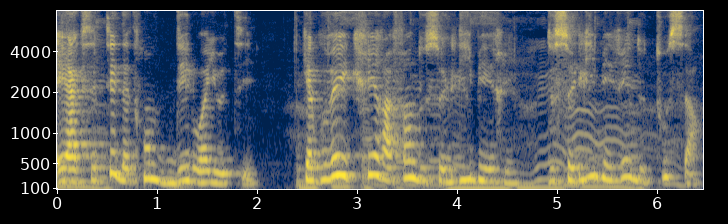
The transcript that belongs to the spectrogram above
et accepter d'être en déloyauté. Qu'elle pouvait écrire afin de se libérer de se libérer de tout ça.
